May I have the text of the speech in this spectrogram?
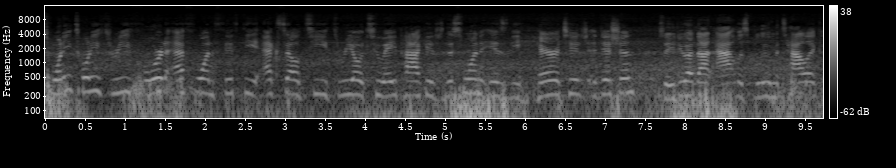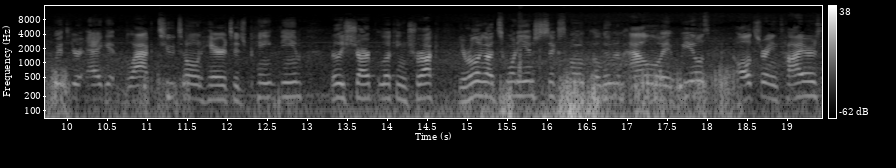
2023 Ford F-150 XLT 302A package. This one is the Heritage Edition. So you do have that Atlas Blue metallic with your agate black two-tone Heritage paint theme. Really sharp looking truck. You're rolling on 20 inch six spoke aluminum alloy wheels, all-terrain tires.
